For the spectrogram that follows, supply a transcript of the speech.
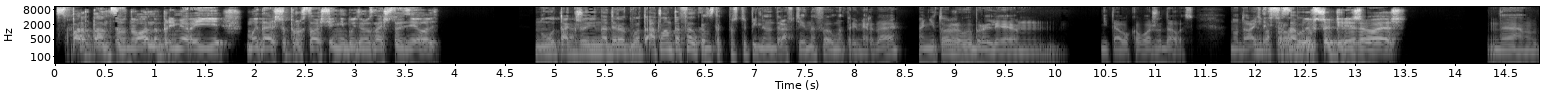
«Спартанцев 2», например, и мы дальше просто вообще не будем знать, что делать. Ну, также и на драфт... Вот Атланта Фелконс так поступили на драфте НФЛ, например, да? Они тоже выбрали не того, кого ожидалось. Ну, давайте все попробуем. забывшее переживаешь. Да,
